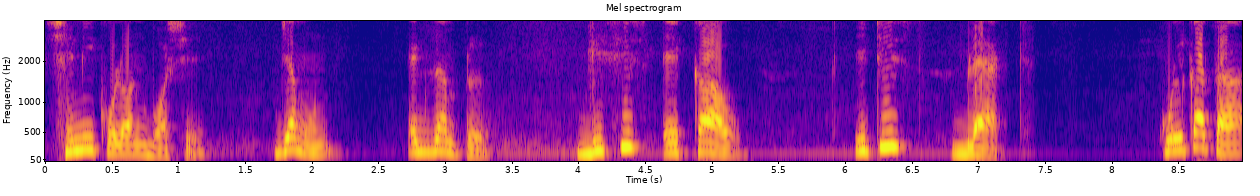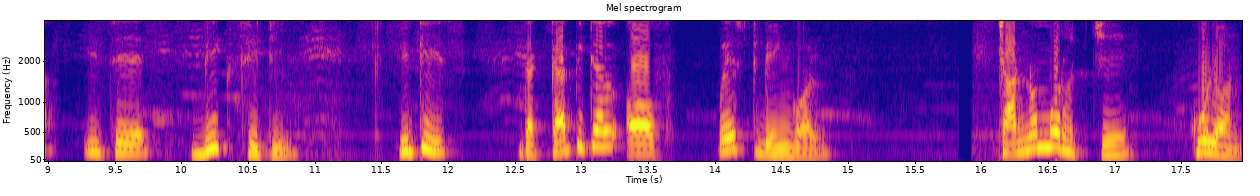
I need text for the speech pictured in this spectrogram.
সেমিকোলন বসে। যেমন example this is a cow it is black Kolkata is a big city it is the capital of West Bengal. চার নম্বর হচ্ছে কোলন।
